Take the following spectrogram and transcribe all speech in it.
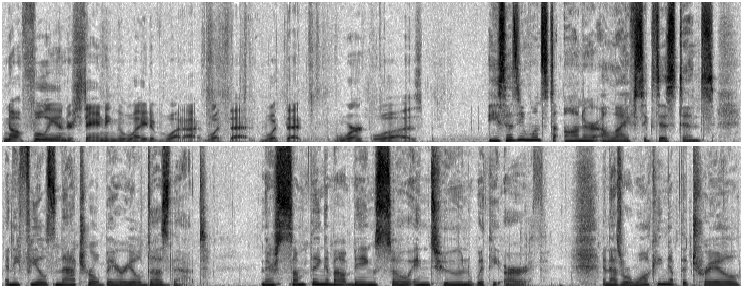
not fully understanding the weight of what I, what that what that work was. He says he wants to honor a life's existence, and he feels natural burial does that. There's something about being so in tune with the earth. And as we're walking up the trail,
